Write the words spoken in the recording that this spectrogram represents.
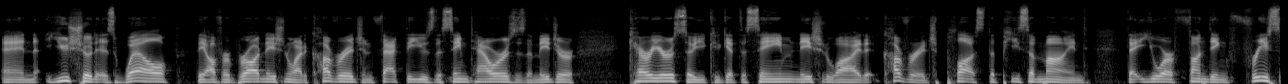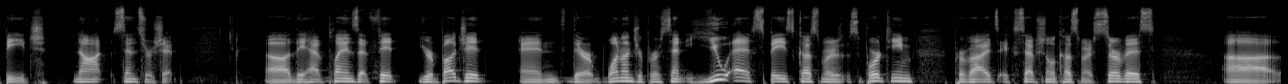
and you should as well. They offer broad nationwide coverage. In fact, they use the same towers as the major carriers, so you could get the same nationwide coverage plus the peace of mind that you are funding free speech, not censorship. Uh, they have plans that fit your budget, and their 100% US based customer support team provides exceptional customer service. Uh,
